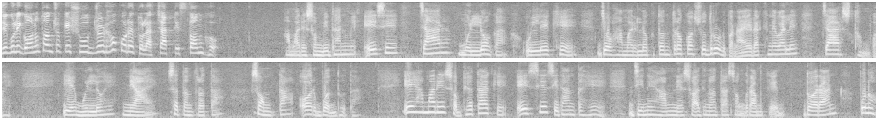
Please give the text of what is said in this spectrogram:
যেগুলি গণতন্ত্রকে সুদৃঢ় করে তোলা চারটি স্তম্ভ हमारे संविधान में ऐसे चार मूल्यों का उल्लेख है, जो हमारे लोकतंत्र को सुदृढ़ बनाए रखने वाले चार स्तंभ हैं। ये मूल्य है न्याय, स्वतंत्रता, समता और बंधुता। ये हमारी सभ्यता के ऐसे सिद्धांत हैं, जिन्हें हमने स्वाधीनता संग्राम के दौरान पुनः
